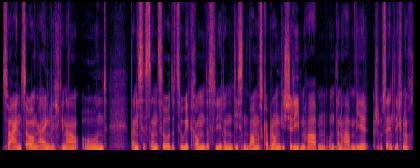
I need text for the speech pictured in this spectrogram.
so einen Song eigentlich, genau. Und dann ist es dann so dazu gekommen, dass wir dann diesen Vamos Cabron geschrieben haben und dann haben wir schlussendlich noch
